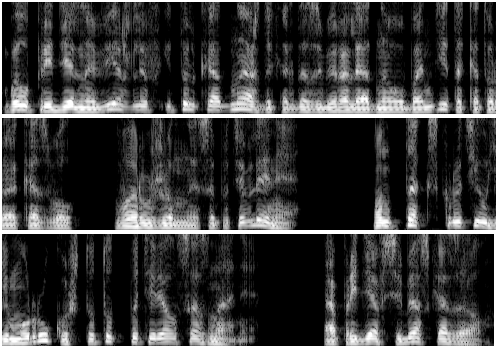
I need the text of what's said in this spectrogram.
был предельно вежлив, и только однажды, когда забирали одного бандита, который оказывал вооруженное сопротивление, он так скрутил ему руку, что тот потерял сознание. А придя в себя, сказал,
